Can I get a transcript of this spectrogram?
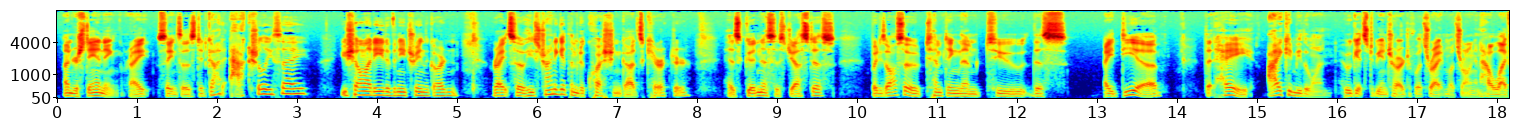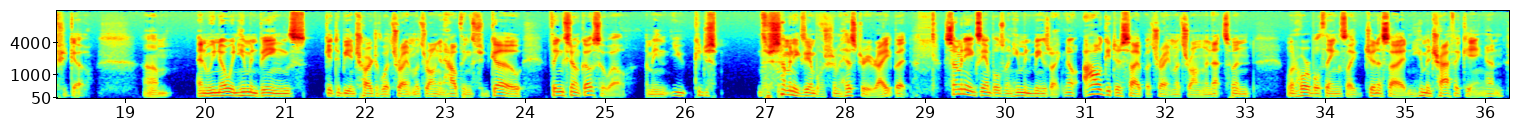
understanding. Right? Satan says, "Did God actually say you shall not eat of any tree in the garden?" Right? So he's trying to get them to question God's character, His goodness, His justice, but he's also tempting them to this idea that hey, I can be the one who gets to be in charge of what's right and what's wrong and how life should go. Um, and we know when human beings get to be in charge of what's right and what's wrong and how things should go, things don't go so well. I mean, you could just there's so many examples from history, right? But so many examples when human beings are like, no, I'll get to decide what's right and what's wrong, and that's when when horrible things like genocide and human trafficking and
